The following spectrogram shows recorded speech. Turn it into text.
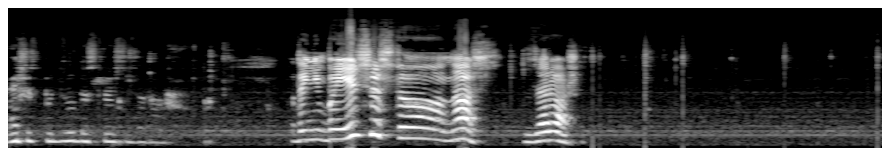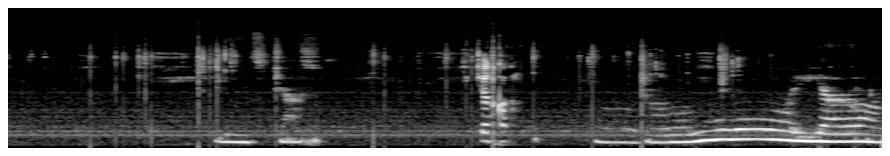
Я сейчас пойду достроюсь и зарашу. А ты не боишься, что нас зарашат? Блин, сейчас. Четко. Вот, о, Я...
